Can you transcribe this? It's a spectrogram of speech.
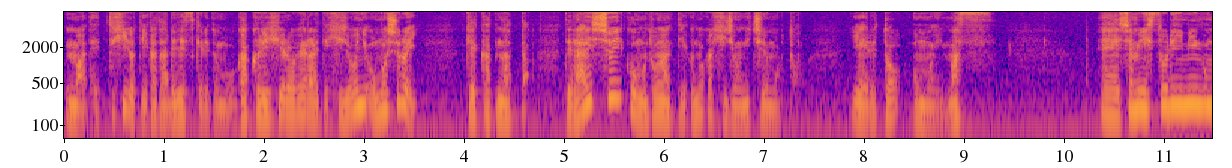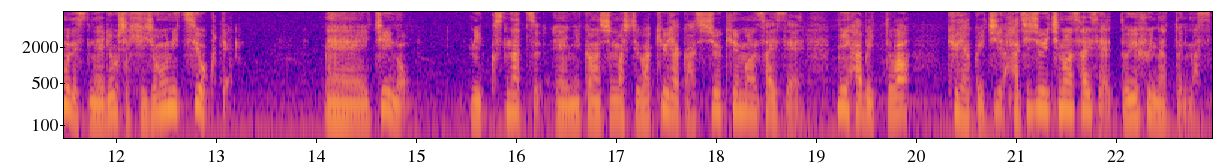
まあ、デッドヒートって言い方あれですけれども、が繰り広げられて非常に面白い結果となった。で、来週以降もどうなっていくのか非常に注目と言えると思います。えー、ちなみにストリーミングもですね、両者非常に強くて、えー、1位のミックスナッツ、に関しましては989万再生、2位ハビットは981万再生というふうになっております。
